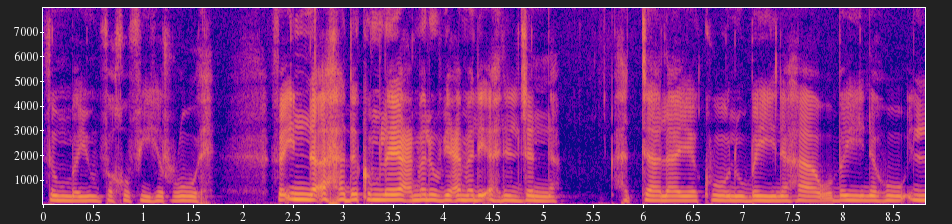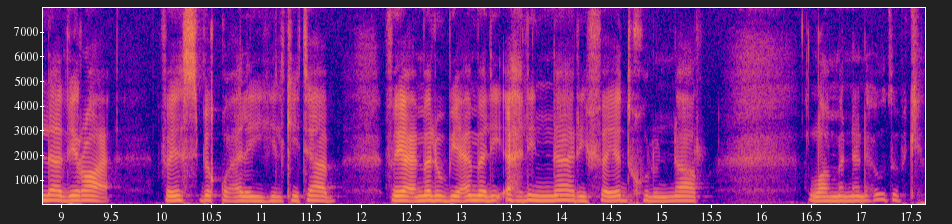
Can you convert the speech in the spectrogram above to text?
ثم ينفخ فيه الروح فإن أحدكم ليعمل بعمل أهل الجنة. حتى لا يكون بينها وبينه إلا ذراع فيسبق عليه الكتاب فيعمل بعمل أهل النار فيدخل النار. اللهم إنا نعوذ بك.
